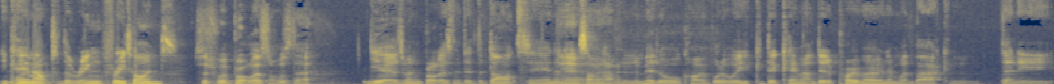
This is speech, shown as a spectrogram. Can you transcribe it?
he came out to the ring three times. So this where Brock Lesnar was there. Yeah, it was when Brock Lesnar did the dancing, and Yeah. then something happened in the middle. Can't remember what it was. He did, came out and did a promo, and then went back, and then he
